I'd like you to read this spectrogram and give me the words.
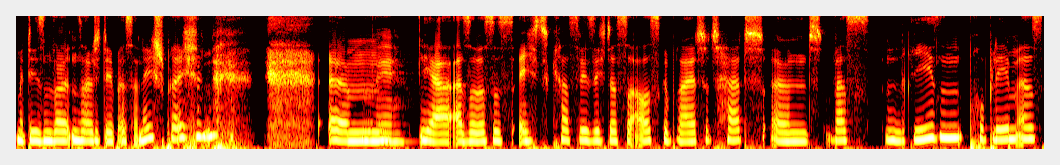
mit diesen Leuten solltet ihr besser nicht sprechen. ähm, Nee. Ja, also das ist echt krass, wie sich das so ausgebreitet hat. Und was ein Riesenproblem ist,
